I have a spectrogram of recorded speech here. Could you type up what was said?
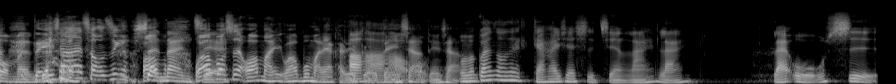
我们。等一下，再重新圣诞节。我要播是，我要玛，我要播玛丽亚·凯莉歌。等一下，等一下，我们观众再给他一些时间，来来。来五四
